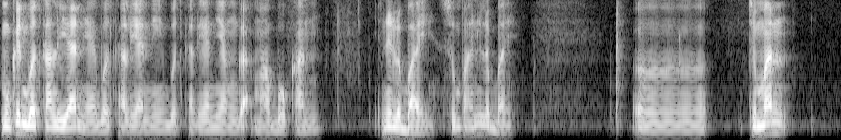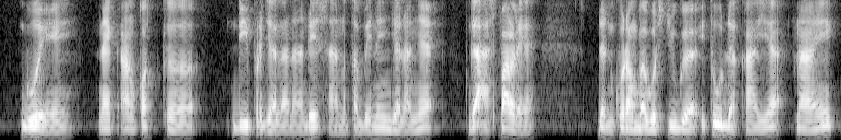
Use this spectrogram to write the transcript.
Mungkin buat kalian ya, buat kalian nih, buat kalian yang nggak mabokan, ini lebay. Sumpah ini lebay. Uh, cuman gue naik angkot ke di perjalanan desa notabene jalannya nggak aspal ya dan kurang bagus juga. Itu udah kayak naik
